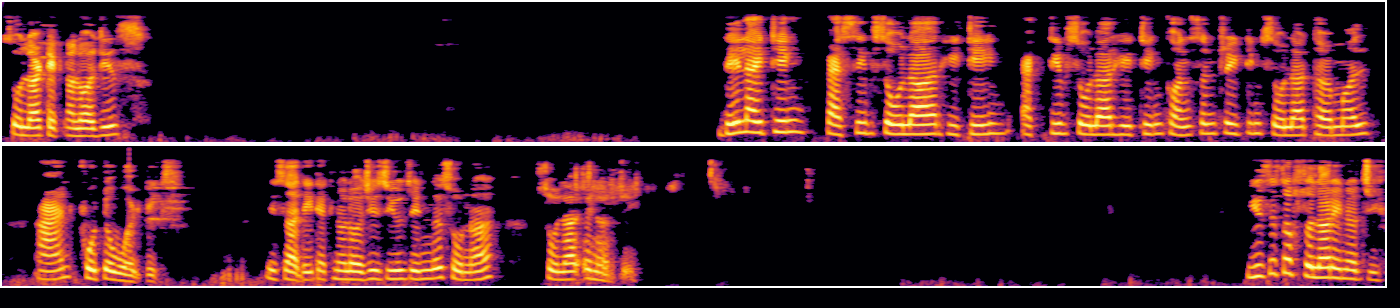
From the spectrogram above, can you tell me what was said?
solar technologies daylighting passive solar heating active solar heating concentrating solar thermal and photovoltaics these are the technologies used in the solar solar energy uses of solar energy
